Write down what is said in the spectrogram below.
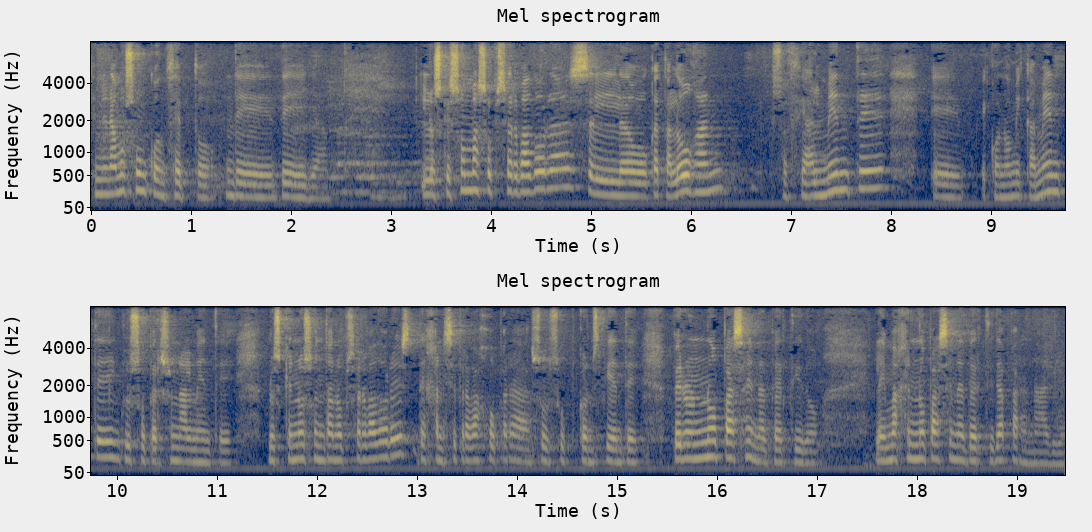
generamos un concepto de, ella. Los que son más observadoras lo catalogan socialmente, eh, económicamente, incluso personalmente. Los que no son tan observadores dejan ese trabajo para su subconsciente, pero no pasa inadvertido. La imagen no pasa inadvertida para nadie.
